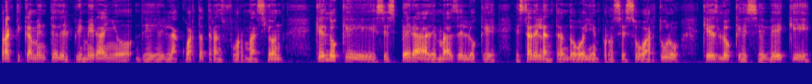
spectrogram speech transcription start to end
prácticamente del primer año de la cuarta transformación. ¿Qué es lo que se espera además de lo que está adelantando hoy en proceso Arturo? ¿Qué es lo que se ve que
